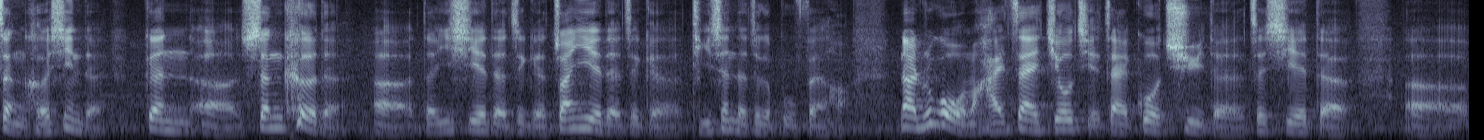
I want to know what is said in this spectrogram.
整合性的、更呃深刻的呃的一些的这个专业的这个提升的这个部分哈，那如果我们还在纠结在过去的这些的呃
